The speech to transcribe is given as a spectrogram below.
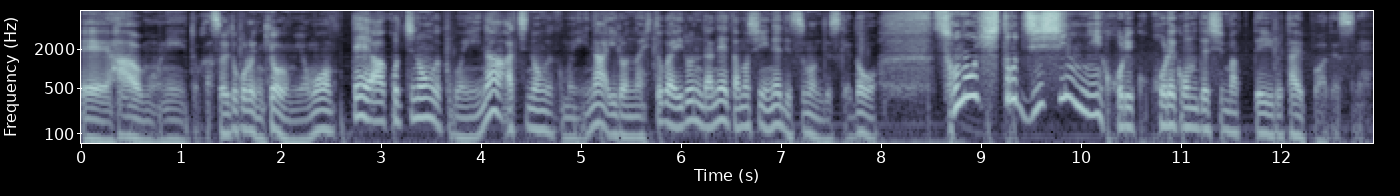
えー、ハーモニーとかそういうところに興味を持ってあこっちの音楽もいいなあっちの音楽もいいないろんな人がいるんだね楽しいねで済むんですけどその人自身に惚れ込んでしまっているタイプはですね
